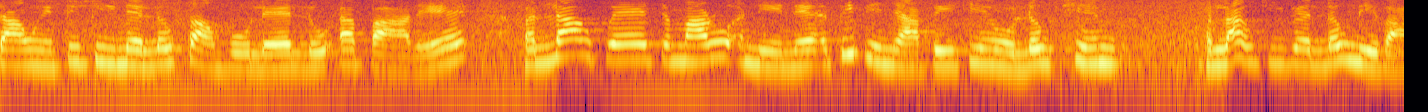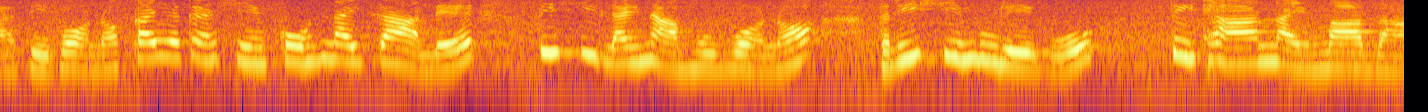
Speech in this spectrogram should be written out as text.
တာဝန်တိတိနဲ့လှုပ်ဆောင်ဖို့လည်းလိုအပ်ပါတယ်ဘလောက်ပဲကျမတို့အနေနဲ့အသိပညာပေးခြင်းကိုလှုပ်ချင်း ဘလောက်ကြီးပဲလုပ်နေပါစေပေါ့နော်ကာယကံရှင်ကိုနှိုက်ကလည်းသိရှိလိုက်နာမှုပေါ့နော်သတိရှိမှုတွေကိုသိထားနိုင်မှသာ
